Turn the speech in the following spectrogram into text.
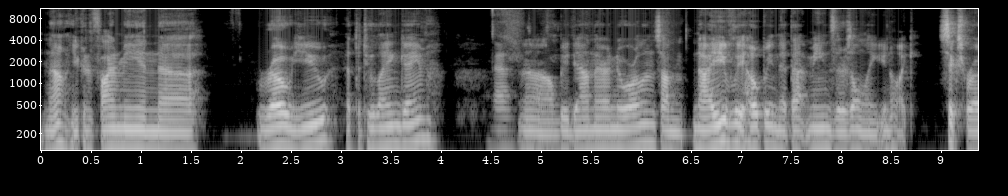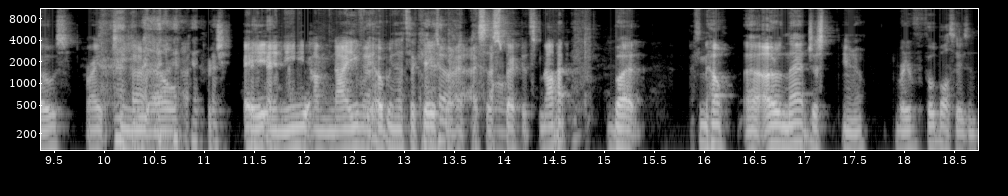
No, you can find me in uh, row U at the Tulane game. Yeah. Uh, I'll be down there in New Orleans. I'm naively hoping that that means there's only you know like six rows, right? T U L A N E. I'm naively hoping that's the case, but I, I suspect it's not. But no, uh, other than that, just you know, ready for football season.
